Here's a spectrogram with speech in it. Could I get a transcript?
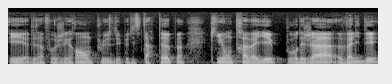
et des infogérants, plus des petites startups qui ont travaillé pour déjà valider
